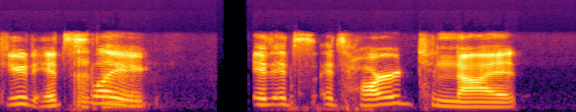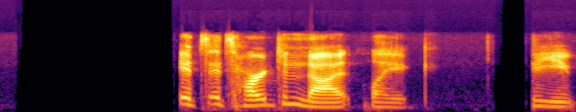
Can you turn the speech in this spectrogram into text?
dude, it's Uh-huh. like it, it's it's hard to not. It's it's hard to not like be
